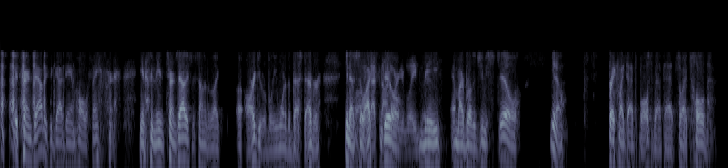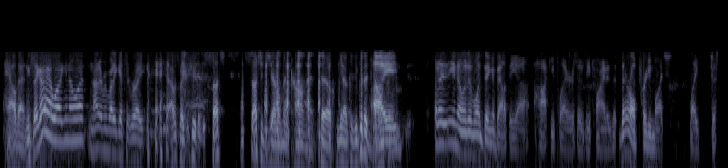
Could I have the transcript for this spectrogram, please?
it turns out he's a goddamn Hall of Famer. You know, what I mean, it turns out he's the son of like uh, arguably one of the best ever. You know, so Well, I that's not still arguably, but- me and my brother Jimmy still, you know, break my dad's balls about that. So I told Howe that, and he's like, "Oh, well, you know what? Not everybody gets it right." I was like, "Dude, it was such such a gentleman comment too." You know, because he could have I, him. but uh, you know, the one thing about the uh, hockey players, as you find, is that they're all pretty much like just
